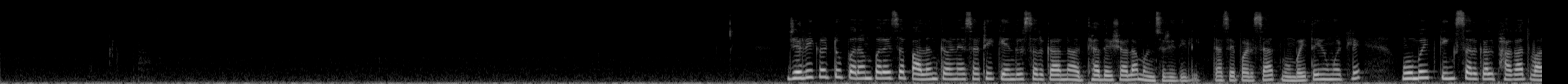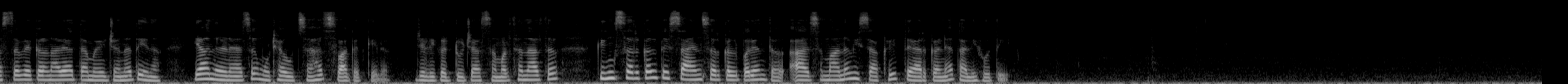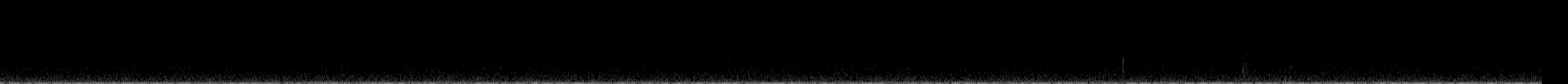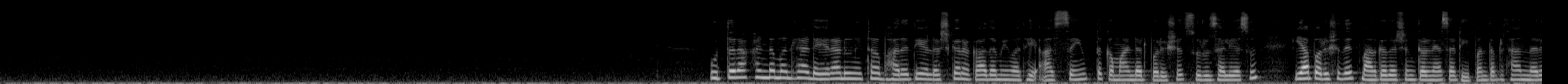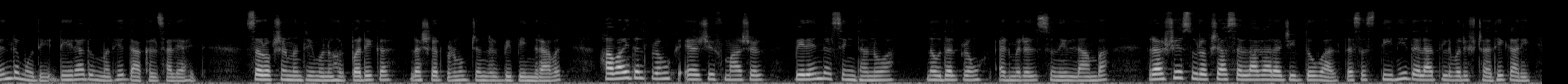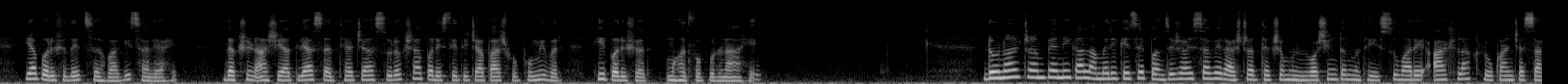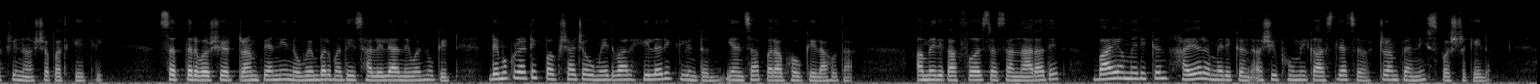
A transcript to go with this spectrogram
जल्लीकट्टू परंपरेचं पालन करण्यासाठी केंद्र सरकारनं अध्यादेशाला मंजुरी दिली. त्याचे पडसाद मुंबईतही उमटले. मुंबईत किंग्स सर्कल भागात वास्तव्य करणाऱ्या तमिळ जनतेनं या निर्णयाचं मोठ्या उत्साहात स्वागत केलं. जल्लीकट्टूच्या समर्थनार्थ किंग सर्कल ते सायन्स सर्कलपर्यंत आज मानवी साखळी तयार करण्यात आली होती. उत्तराखंडमधल्या डेहराडून इथं भारतीय लष्कर अकादमीमध्ये आज संयुक्त कमांडर परिषद सुरू झाली असून या परिषदेत मार्गदर्शन करण्यासाठी पंतप्रधान नरेंद्र मोदी डेहराडूनमध्ये दाखल झाले आहेत. संरक्षण मंत्री मनोहर पर्रिकर लष्कर प्रमुख जनरल बिपिन रावत हवाई दल प्रमुख air chief marshal Birender Singh Dhanoa नौदल प्रमुख अॅडमिरल सुनील लांबा राष्ट्रीय सुरक्षा सल्लागार अजित दोवाल तसंच तिन्ही दलातील वरिष्ठ अधिकारी या परिषदेत सहभागी झाले आहेत. दक्षिण आशियातल्या सध्याच्या सुरक्षा परिस्थितीच्या पार्श्वभूमीवर ही परिषद महत्त्वपूर्ण आहे. डोनाल्ड ट्रम्प यांनी काल अमेरिकेचे पंचेचाळीसावे राष्ट्राध्यक्ष म्हणून वॉशिंग्टनमध्ये सुमारे आठ लाख लोकांच्या साक्षीनं शपथ घेतली. सत्तर वर्षीय ट्रम्प यांनी नोव्हेंबरमध्ये झालेल्या निवडणुकीत डेमोक्रॅटिक पक्षाच्या उमेदवार हिलरी क्लिंटन यांचा पराभव केला होता. अमेरिका फर्स्ट असा नारा देत बाय अमेरिकन हायर अमेरिकन अशी भूमिका असल्याचं ट्रम्प यांनी स्पष्ट केलं.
